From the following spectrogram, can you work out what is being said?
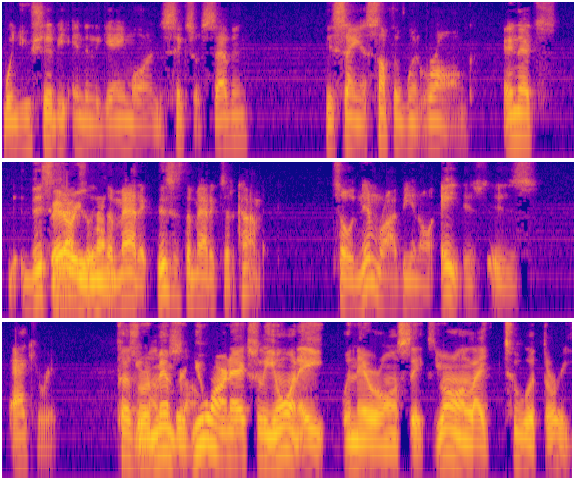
when you should be ending the game on six or seven is saying something went wrong. And that's this Very is actually wrong. thematic. This is thematic to the comic. So Nimrod being on eight is is accurate. Because remember, you aren't actually on eight when they were on six. You're on like two or three.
